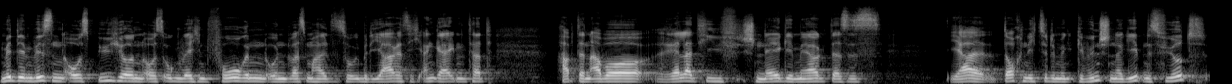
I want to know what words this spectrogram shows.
mit dem Wissen aus Büchern, aus irgendwelchen Foren und was man halt so über die Jahre sich angeeignet hat. Habe dann aber relativ schnell gemerkt, dass es ja doch nicht zu dem gewünschten Ergebnis führt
